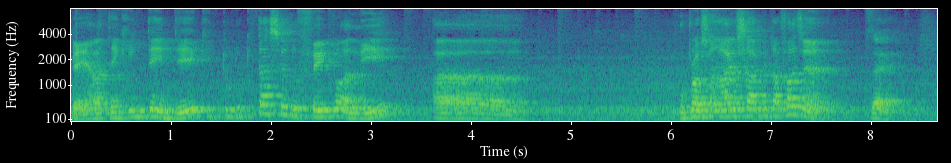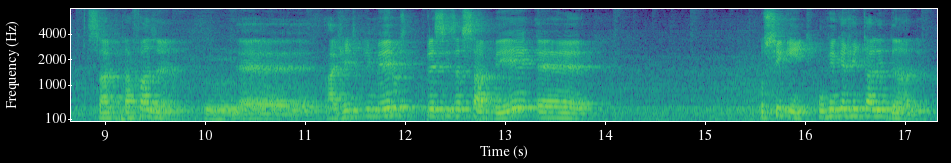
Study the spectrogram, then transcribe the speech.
Bem, ela tem que entender que tudo que está sendo feito ali, o profissional sabe o que está fazendo. Certo. Sabe o que está fazendo. Uhum. É, a gente primeiro precisa saber é, o seguinte, com quem que a gente está lidando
